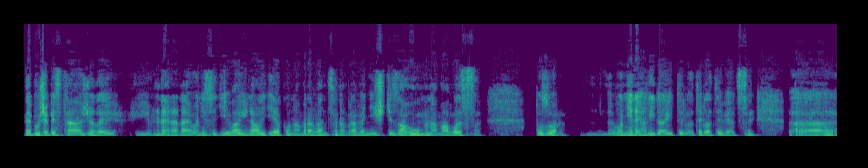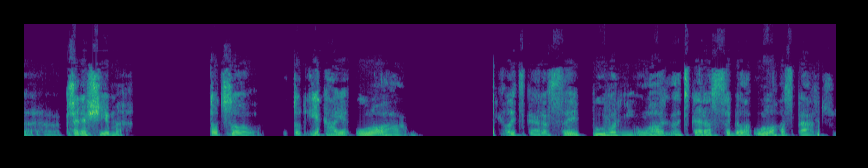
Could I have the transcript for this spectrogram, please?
nebo že by strážili. Ne, ne, ne, oni se dívají na lidi jako na mravence, na mraveništi za humnama v lese. Pozor, oni nehlídají tyhle, tyhle ty věci. E, především to, co to, jaká je úloha lidské rasy, původní úloha lidské rasy byla úloha správců.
